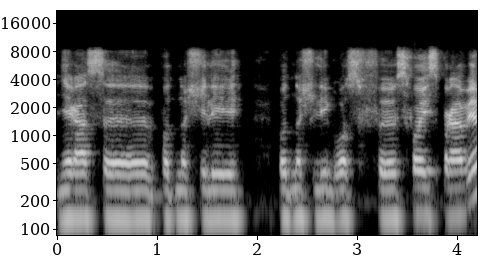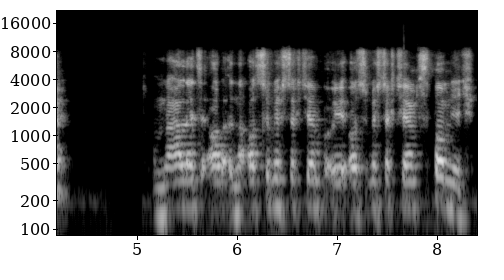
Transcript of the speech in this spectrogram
nieraz e, podnosili, podnosili głos w swojej sprawie. No ale o, no, o, czym jeszcze chciałem, o czym jeszcze chciałem wspomnieć?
